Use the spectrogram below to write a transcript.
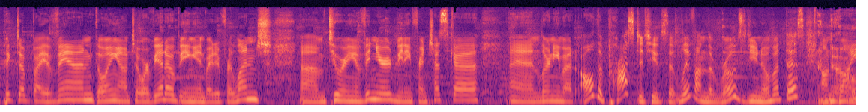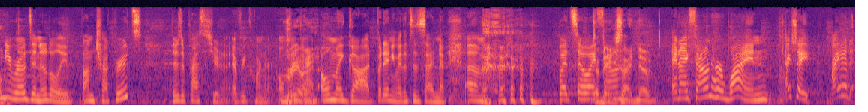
picked up by a van, going out to Orvieto, being invited for lunch, um, touring a vineyard, meeting Francesca, and learning about all the prostitutes that live on the roads. Do you know about this? On No. windy roads in Italy, on truck routes. There's a prostitute on every corner. Oh my Really? god! Oh my god! But anyway, that's a side note. Um, but so it's I a big found, side note. and I found her wine. Actually, I had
